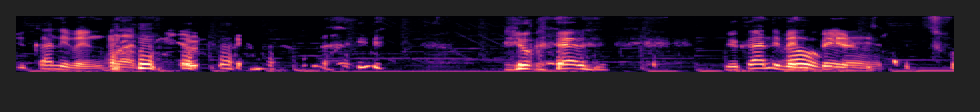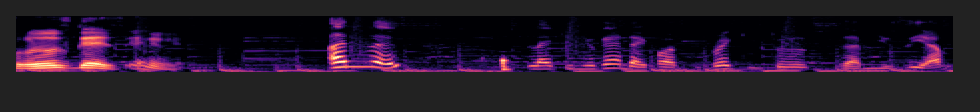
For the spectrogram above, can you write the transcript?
you can't even go and you can't. You can't even Oh, pay man. respects for those guys. Anyway, Unless, like in Uganda, if I was to break into the museum,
